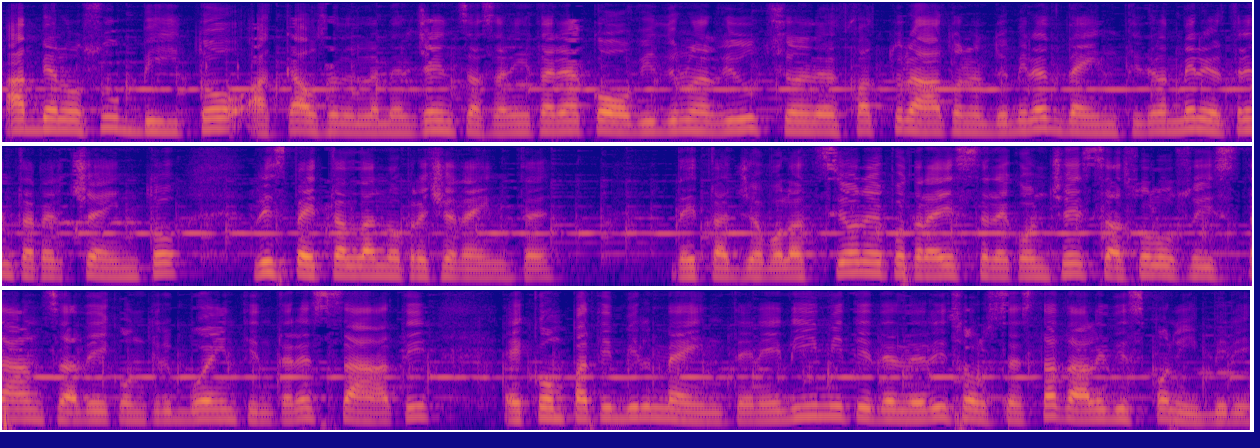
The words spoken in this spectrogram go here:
abbiano subito, a causa dell'emergenza sanitaria Covid, una riduzione del fatturato nel 2020 di almeno il 30% rispetto all'anno precedente. Detta agevolazione potrà essere concessa solo su istanza dei contribuenti interessati e compatibilmente nei limiti delle risorse statali disponibili.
